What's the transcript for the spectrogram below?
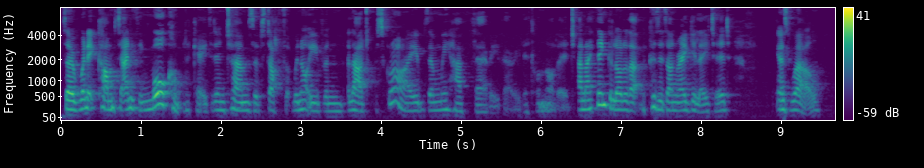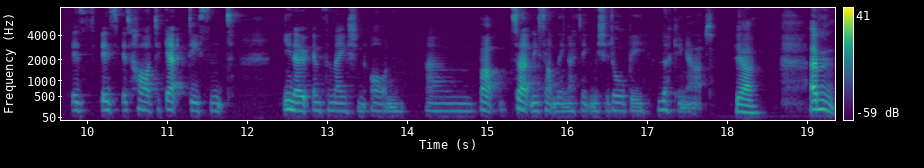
So when it comes to anything more complicated in terms of stuff that we're not even allowed to prescribe, then we have very, very little knowledge. And I think a lot of that, because it's unregulated as well, is is is hard to get decent, you know, information on. Um, but certainly something I think we should all be looking at. Yeah. Um,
